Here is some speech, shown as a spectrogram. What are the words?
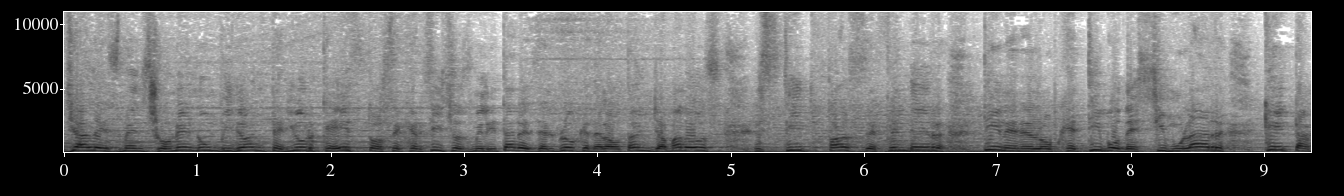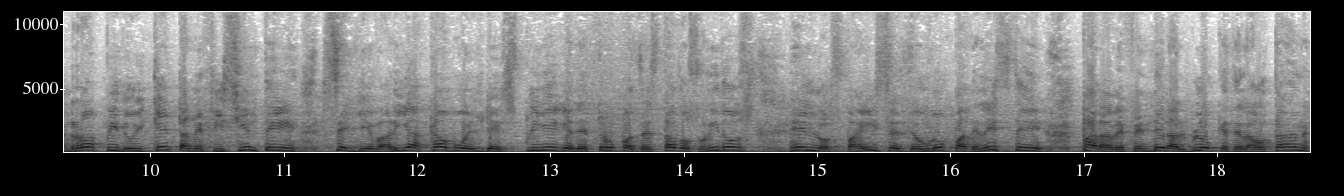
Ya les mencioné en un video anterior que estos ejercicios militares del bloque de la OTAN llamados Steadfast Defender tienen el objetivo de simular qué tan rápido y qué tan eficiente se llevaría a cabo el despliegue de tropas de Estados Unidos en los países de Europa del Este para defender al bloque de la OTAN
